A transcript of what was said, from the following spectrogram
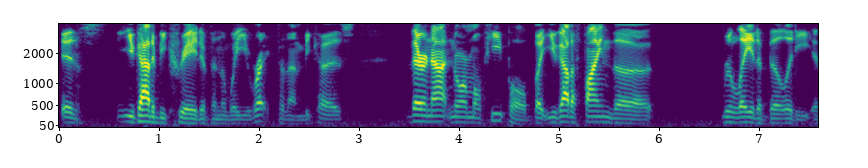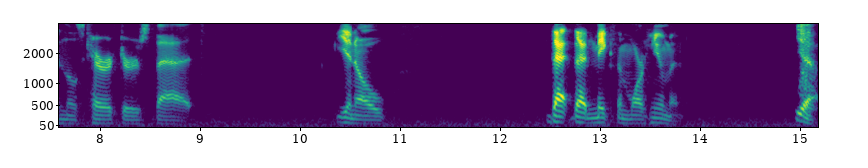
is you got to be creative in the way you write for them because they're not normal people, but you got to find the relatability in those characters that you know that that make them more human. Yeah.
